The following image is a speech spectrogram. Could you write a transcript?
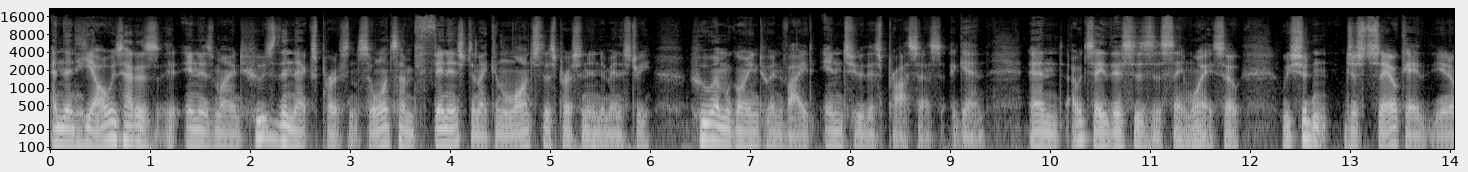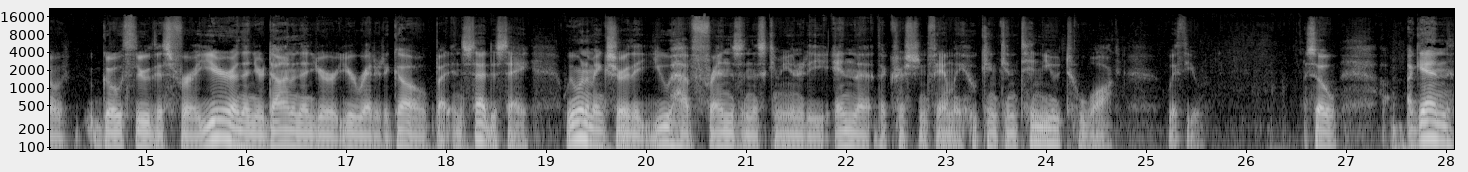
and then he always had his in his mind who's the next person so once i'm finished and i can launch this person into ministry who am i going to invite into this process again and I would say this is the same way. So we shouldn't just say, okay, you know, go through this for a year and then you're done and then you're you're ready to go. But instead to say, we want to make sure that you have friends in this community, in the, the Christian family, who can continue to walk with you. So again,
